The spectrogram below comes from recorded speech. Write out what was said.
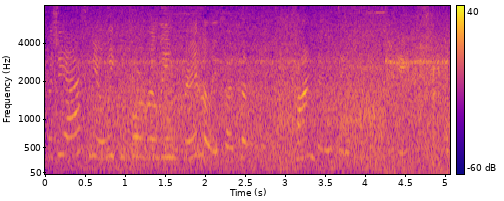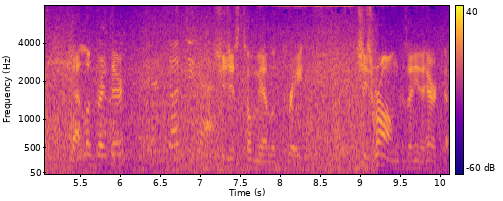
But she asked me a week before we were leaving for Italy, so I couldn't find anything. That look right there? Don't do that. She just told me I look great. She's wrong because I need a haircut.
